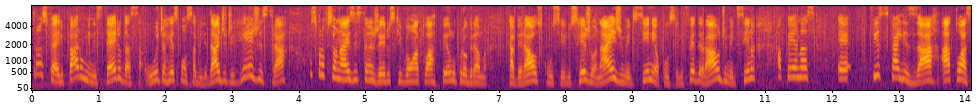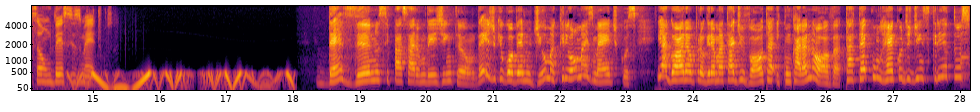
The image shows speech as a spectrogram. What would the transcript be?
transfere para o Ministério da Saúde a responsabilidade de registrar os profissionais estrangeiros que vão atuar pelo programa. Caberá aos conselhos regionais de medicina e ao Conselho Federal de Medicina apenas é fiscalizar a atuação desses médicos. Dez anos se passaram desde então, desde que o governo Dilma criou mais médicos. E agora o programa tá de volta e com cara nova. Tá até com recorde de inscritos.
